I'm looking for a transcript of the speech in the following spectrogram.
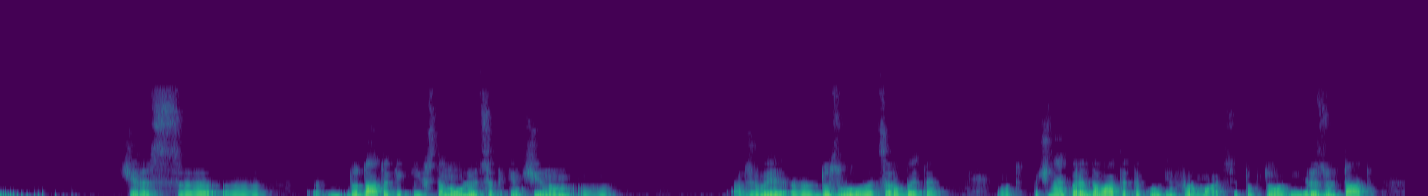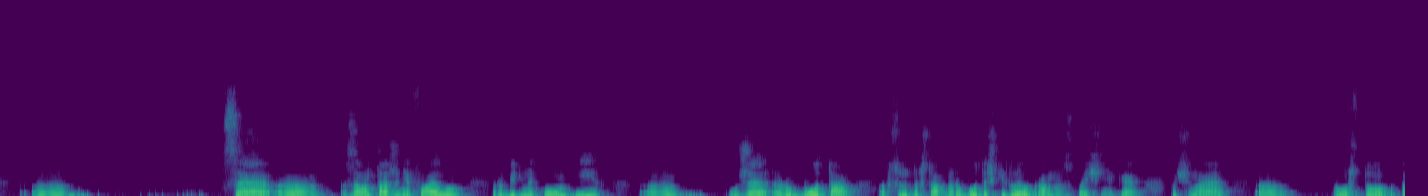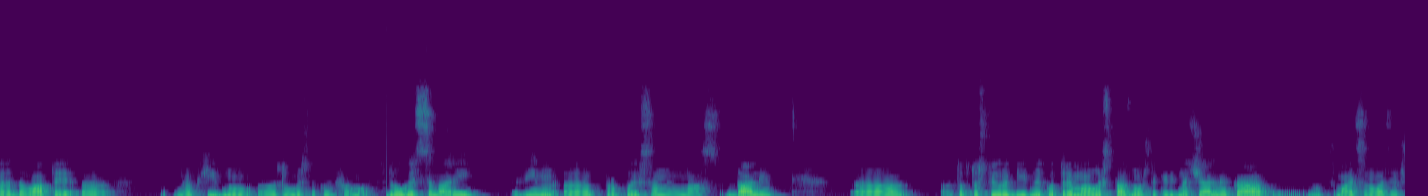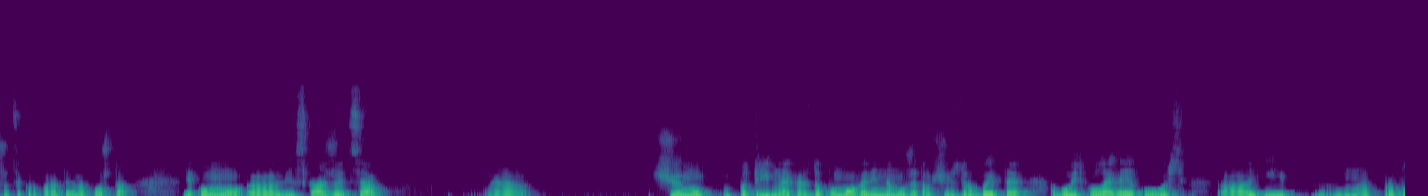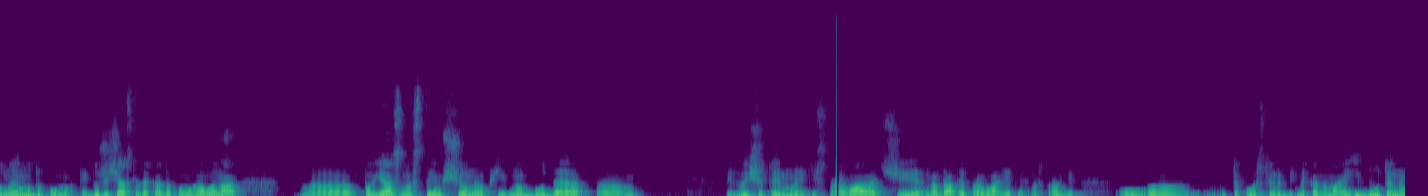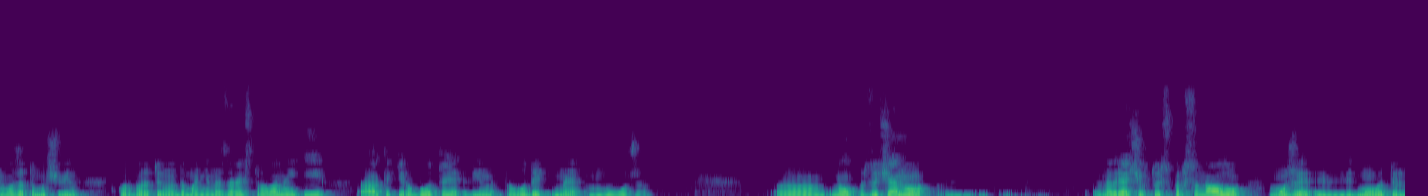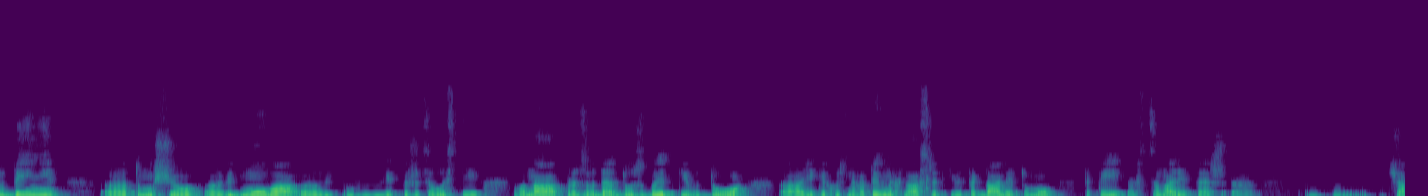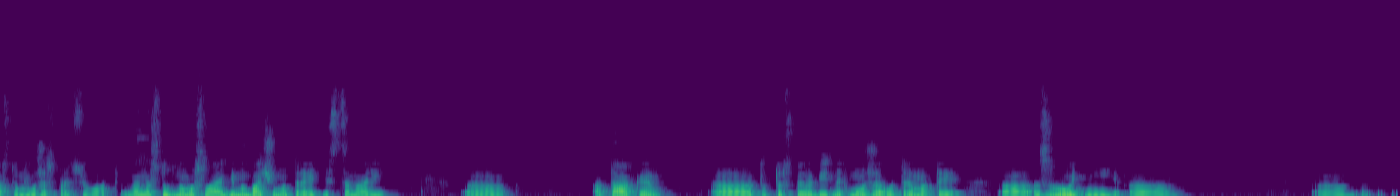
через е, е, додаток, який встановлюється таким чином, е, адже ви е, дозволили це робити, от, починає передавати таку інформацію. Тобто і результат е, це е, завантаження файлу робітником і е, робота, абсолютно штатна робота, шкідливе правне забезпечення, яке починає е, просто передавати необхідну е, зловмиснику інформацію. Другий сценарій він прописаний у нас далі. Тобто співробітник отримає листа знову ж таки від начальника, ну, мається на увазі, якщо це корпоративна пошта, якому е, він скаржується, е, що йому потрібна якась допомога, він не може там щось зробити, або від колеги якогось, е, і пропонує йому допомогти. Дуже часто така допомога вона е, пов'язана з тим, що необхідно буде е, підвищити йому якісь права чи надати права, яких насправді у е, такого співробітника немає, і бути не може, тому що він в корпоративному домені не зареєстрований, і е, такі роботи він проводить не може. Е, ну, звичайно, навряд чи хтось з персоналу може відмовити людині, е, тому що е, відмова, е, як пишеться в листі, вона призведе до збитків, до якихось негативних наслідків і так далі. Тому такий сценарій теж часто може спрацювати. На наступному слайді ми бачимо третій сценарій е, атаки. Е, тобто співробітник може отримати е, зворотній е, е,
